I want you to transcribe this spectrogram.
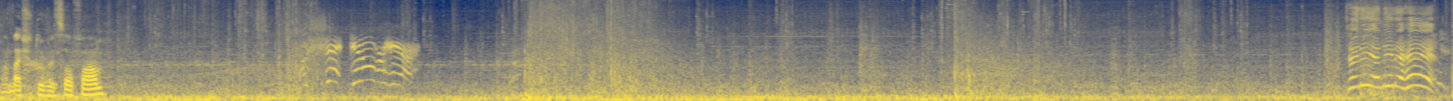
Dobra, ja się tu wycofam. Oh! JD, I need a hand!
